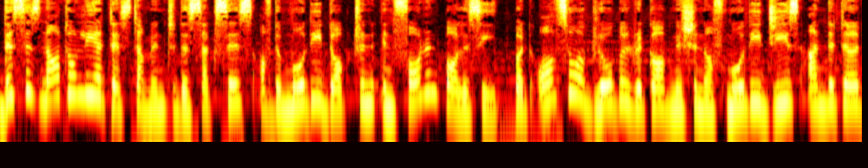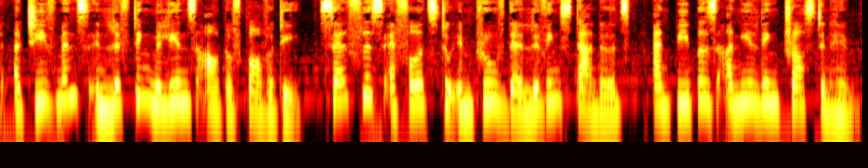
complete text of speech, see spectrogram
This is not only a testament to the success of the Modi doctrine in foreign policy, but also a global recognition of Modi ji's undeterred achievements in lifting millions out of poverty, selfless efforts to improve their living standards, and people's unyielding trust in him.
